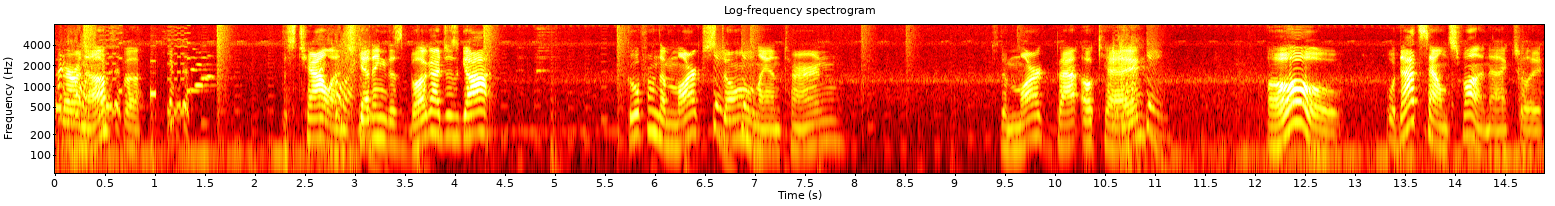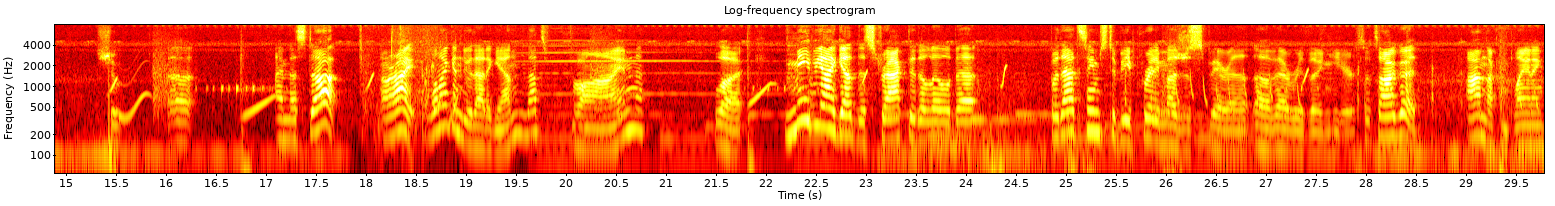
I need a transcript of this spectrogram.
Fair enough. Uh, this challenge, getting this bug I just got. Go from the Mark Stone Lantern to the Mark Bat. Okay. Oh. Well, that sounds fun, actually. Shoot. Uh, I messed up. Alright, well I can do that again. That's fine. Look, maybe I get distracted a little bit, but that seems to be pretty much the spirit of everything here, so it's all good. I'm not complaining.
